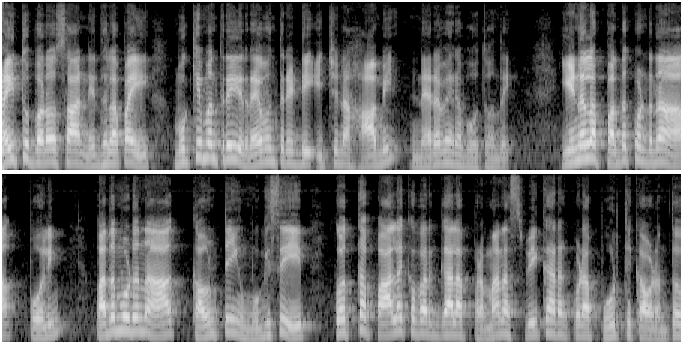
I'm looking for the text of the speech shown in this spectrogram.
రైతు భరోసా నిధులపై ముఖ్యమంత్రి రేవంత్ రెడ్డి ఇచ్చిన హామీ నెరవేరబోతోంది. ఈ నెల పదకొండున పోలింగ్ పదమూడున కౌంటింగ్ ముగిసి కొత్త పాలక వర్గాల ప్రమాణ స్వీకారం కూడా పూర్తి కావడంతో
